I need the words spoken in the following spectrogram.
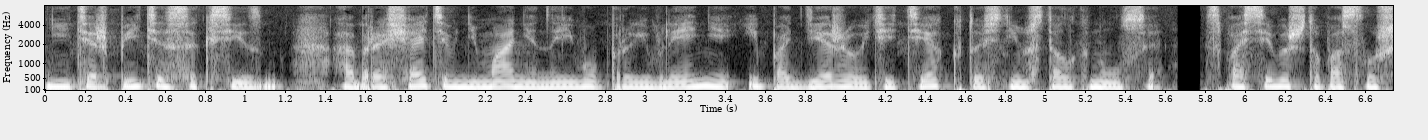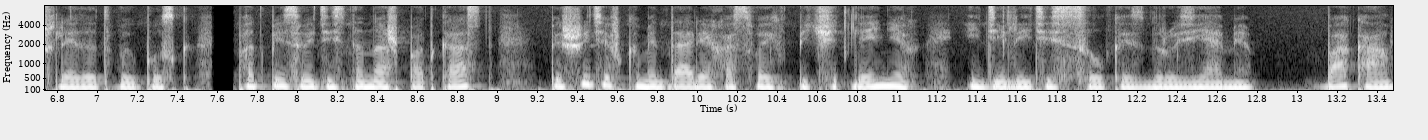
Не терпите сексизм, обращайте внимание на его проявление и поддерживайте тех, кто с ним столкнулся. Спасибо, что послушали этот выпуск. Подписывайтесь на наш подкаст, пишите в комментариях о своих впечатлениях и делитесь ссылкой с друзьями. Пока!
